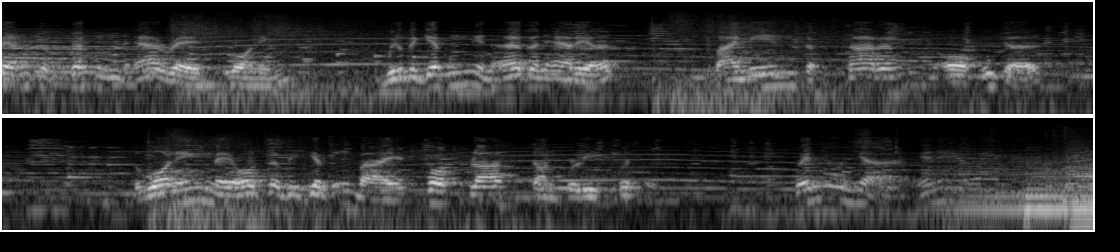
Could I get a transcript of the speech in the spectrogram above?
Event of threatened air raid warning will be given in urban areas by means of sirens or hooters. The warning may also be given by short blasts on police whistles. When you hear any of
